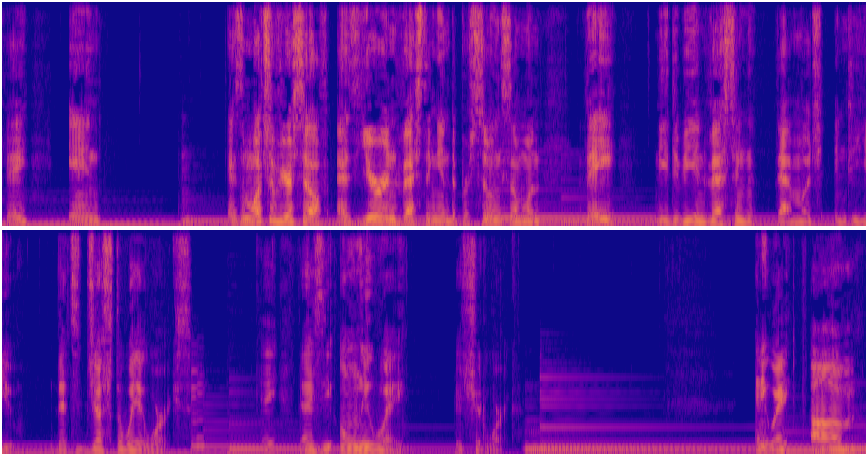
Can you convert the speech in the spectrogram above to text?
Okay? And as much of yourself as you're investing into pursuing someone, they need to be investing that much into you. That's just the way it works. Okay? That is the only way it should work. Anyway, um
